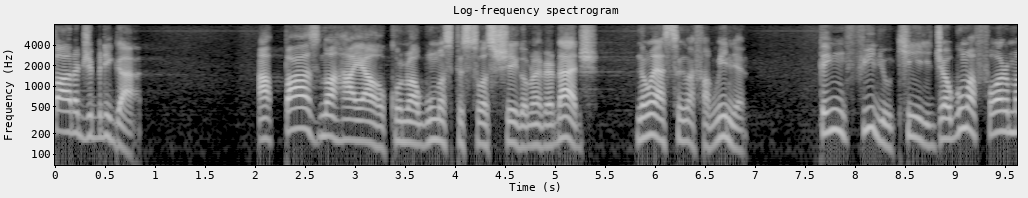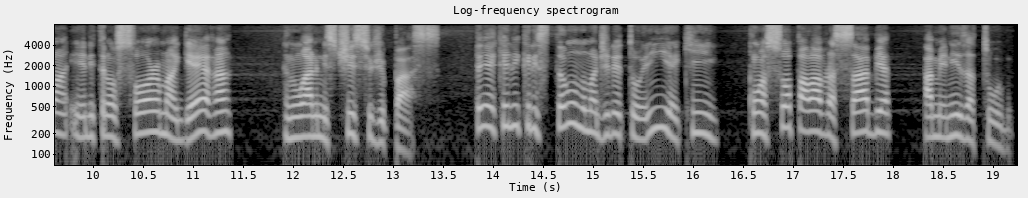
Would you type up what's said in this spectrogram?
para de brigar? A paz no arraial, quando algumas pessoas chegam, não é verdade? Não é assim na família? Tem um filho que, de alguma forma, ele transforma a guerra num armistício de paz. Tem aquele cristão numa diretoria que com a sua palavra sábia, ameniza tudo.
